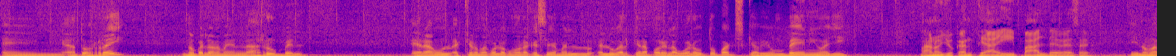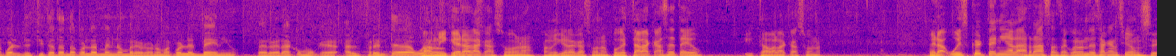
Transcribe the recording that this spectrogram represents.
en Atorrey. No, perdóname, en la Roosevelt. Era un, es que no me acuerdo cómo era que se llama el, el lugar, que era por el abuelo Autoparts, que había un venue allí. Mano, yo canté ahí par de veces. Y no me acuerdo, estoy tratando de acordarme el nombre, pero no me acuerdo el venue. Pero era como que al frente de abuelo Para mí que era la casona, para mí que era la casona, porque está la casa de Teo y estaba la casona. Mira, Whisker tenía la raza, ¿se acuerdan de esa canción? Sí.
